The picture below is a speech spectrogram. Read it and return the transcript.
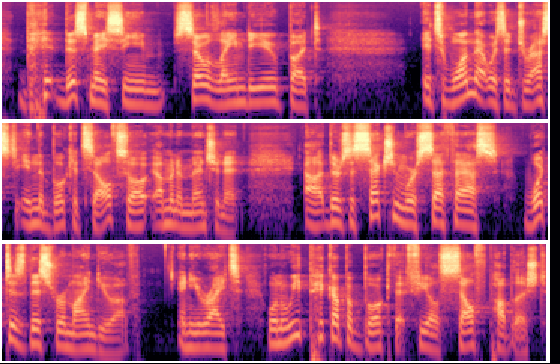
this may seem so lame to you, but it's one that was addressed in the book itself. So I'm going to mention it. Uh, there's a section where Seth asks, "What does this remind you of?" And he writes When we pick up a book that feels self published,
